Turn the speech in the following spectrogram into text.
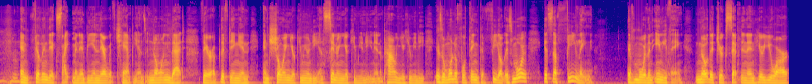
mm-hmm. and feeling the excitement and being there with champions and knowing that they're uplifting and, and showing your community and centering your community and empowering your community is a wonderful thing to feel. It's more it's a feeling if more than anything. Know that you're accepting and here you are.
